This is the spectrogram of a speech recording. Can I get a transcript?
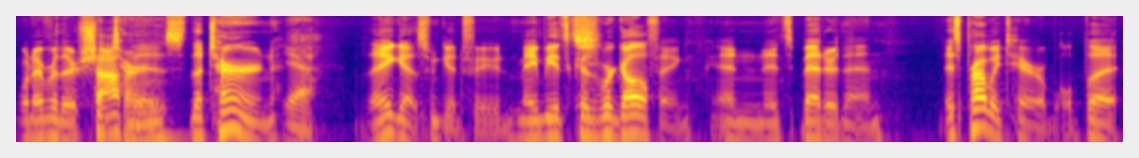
whatever their shop turn? is, the turn. Yeah. They got some good food. Maybe it's because we're golfing and it's better then. It's probably terrible, but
